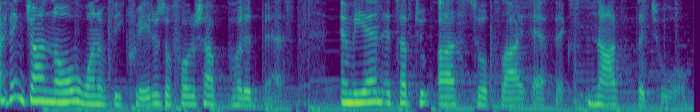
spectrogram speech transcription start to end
I think John Knoll, one of the creators of Photoshop, put it best. In the end, it's up to us to apply ethics, not the tool.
